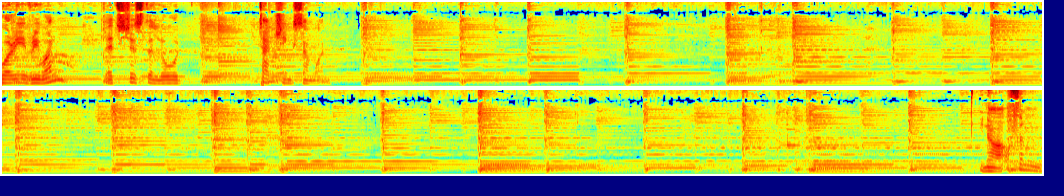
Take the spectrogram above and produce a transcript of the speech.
Worry, everyone. That's just the Lord touching someone. You know, I often,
